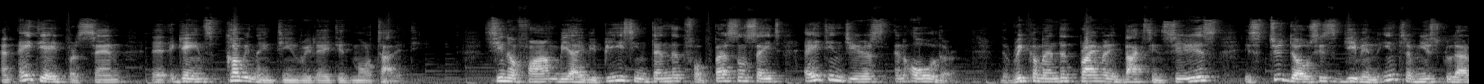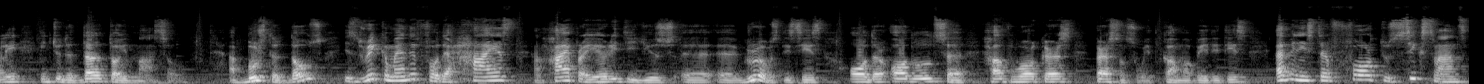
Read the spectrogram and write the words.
and 88% uh, against COVID-19 related mortality. Sinopharm BIBP is intended for persons aged 18 years and older. The recommended primary vaccine series is two doses given intramuscularly into the deltoid muscle. A booster dose is recommended for the highest and high priority use uh, uh, groups. This is older adults, uh, health workers, persons with comorbidities, administered four to six months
